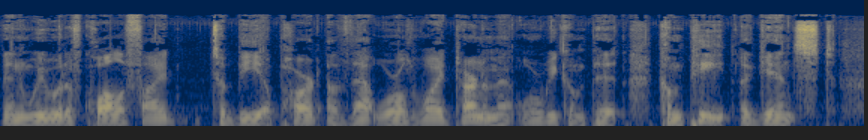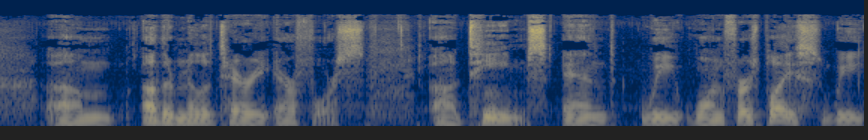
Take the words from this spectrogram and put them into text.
then we would have qualified to be a part of that worldwide tournament where we compete compete against um, other military air force uh, teams, and we won first place. We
